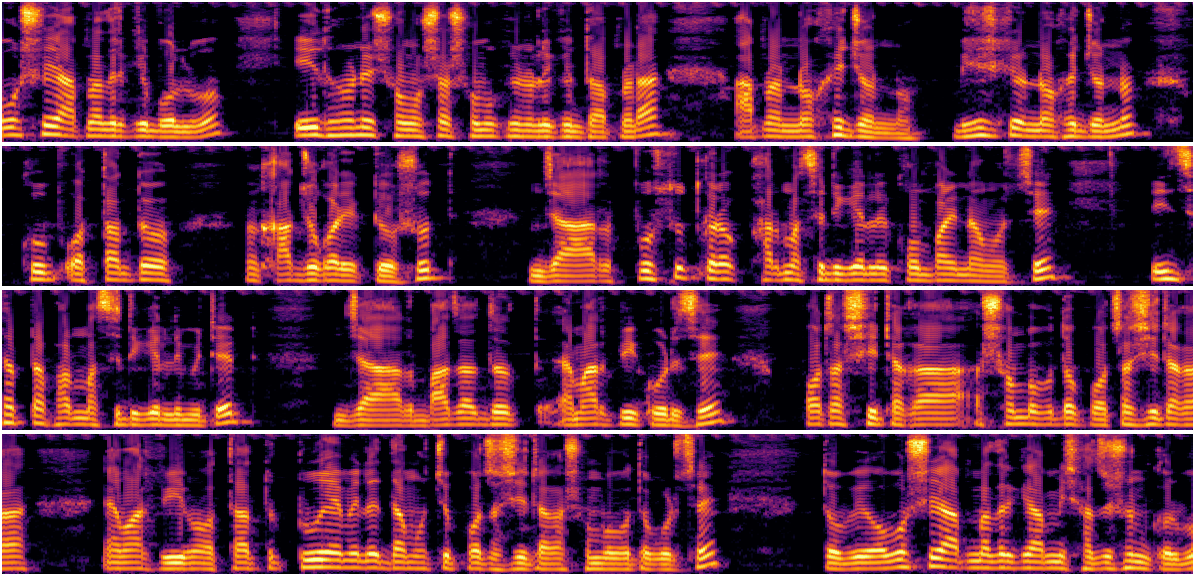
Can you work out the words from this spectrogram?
অবশ্যই আপনাদেরকে বলব, এই ধরনের সমস্যার সম্মুখীন হলে কিন্তু আপনারা আপনার নখের জন্য, বিশেষ করে নখের জন্য খুব অত্যন্ত কার্যকরী একটি ওষুধ, যার প্রস্তুতকারক ফার্মাসিউটিক্যালের কোম্পানির নাম হচ্ছে ইনসাপ্টা ফার্মাসিউটিক্যাল লিমিটেড যার বাজারজাত এমআরপি করেছে পঁচাশি টাকা, সম্ভবত পঁচাশি টাকা এমআরপি অর্থাৎ টু এম এর দাম হচ্ছে পঁচাশি টাকা সম্ভবত করছে। তবে অবশ্যই আপনাদেরকে আমি সাজেশন করব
